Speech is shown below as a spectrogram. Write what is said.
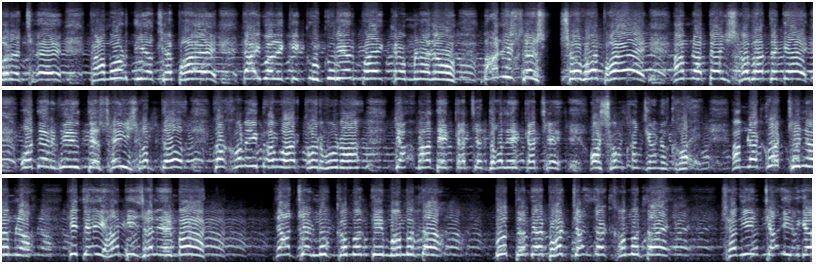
করেছে, কামড় দিয়েছে পায়ে, তাই বলে কি কুকুরের পায়ে কামড়ানো? মানুষের সভা পায় আমরা তাই সভা থেকে ওদের বিরুদ্ধে সেই শব্দ কখনোই ব্যবহার করব না যে আমাদের কাছে, দলের কাছে অসম্মানজনক হয়। আমরা করছি না আমরা, কিন্তু এই হাতিশালের মাঠ, রাজ্যের মুখ্যমন্ত্রী মমতা, বুদ্ধদেব ভট্টাচার্য ক্ষমতায় সেদিন চারিদিকে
